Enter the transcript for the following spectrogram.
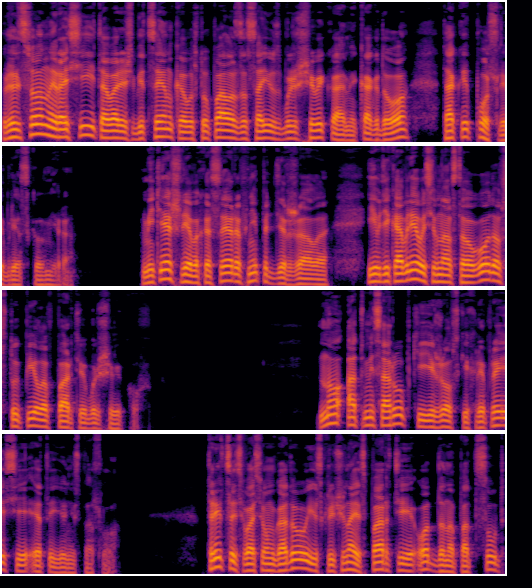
Революционной России товарищ Биценко выступал за союз с большевиками как до, так и после Брестского мира. Мятеж левых эсеров не поддержала и в декабре 18 года вступила в партию большевиков. Но от мясорубки ежовских репрессий это ее не спасло. В 1938 году исключена из партии, отдана под суд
